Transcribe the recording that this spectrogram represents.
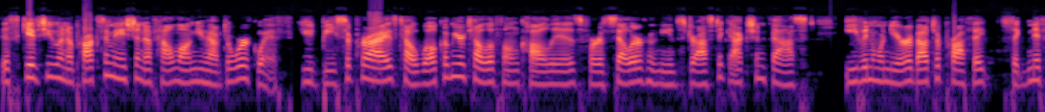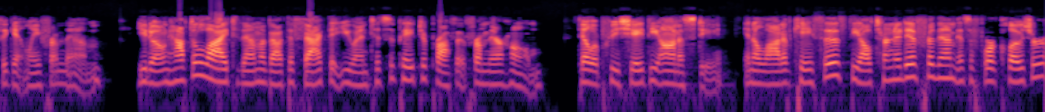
This gives you an approximation of how long you have to work with. You'd be surprised how welcome your telephone call is for a seller who needs drastic action fast, even when you're about to profit significantly from them. You don't have to lie to them about the fact that you anticipate to profit from their home. They'll appreciate the honesty. In a lot of cases, the alternative for them is a foreclosure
